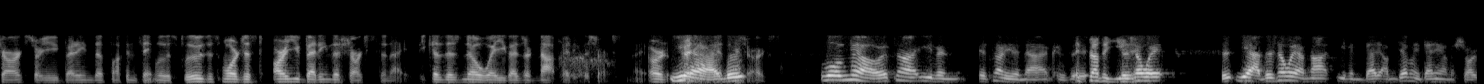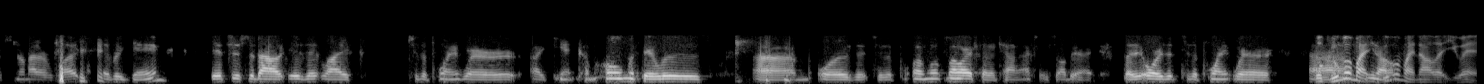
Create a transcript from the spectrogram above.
Sharks? Or are you betting the fucking St. Louis Blues? It's more just, are you betting the Sharks tonight? Because there's no way you guys are not betting the Sharks tonight, or Yeah, against there- the Sharks. Well, no, it's not even. It's not even that because It's not the there's unit. no way. there- Yeah, there's no way I'm not even betting. I'm definitely betting on the Sharks no matter what every game. It's just about is it like to the point where I can't come home if they lose, um, or is it to the po- well, my wife's out of town actually, so I'll be all right. But or is it to the point where Well, Google might you know, Google might not let you in.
